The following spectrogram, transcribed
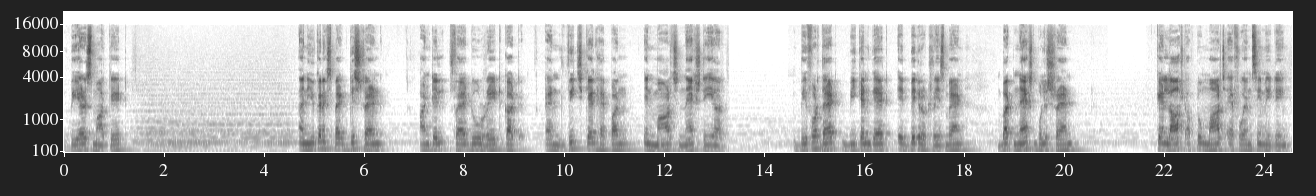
bears market and you can expect this trend until Fed do rate cut and which can happen in March next year. Before that we can get a big retracement but next bullish trend can last up to March FOMC meeting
